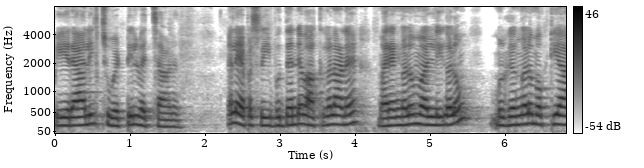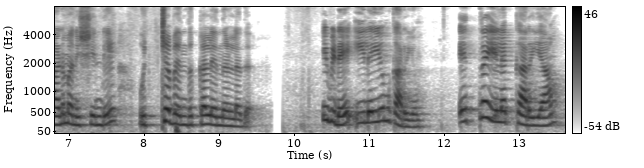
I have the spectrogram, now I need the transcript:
പേരാലിൽ ചുവട്ടിൽ വെച്ചാണ്. അല്ലേ? അപ്പോൾ ശ്രീബുദ്ധന്റെ വാക്കുകളാണ് മരങ്ങളും വള്ളികളും മൃഗങ്ങളുമൊക്കെയാണ് മനുഷ്യന്റെ ഉറ്റ ബന്ധുക്കൾ എന്നുള്ളത്. ഇവിടെ ഇലയും കറിയും. എത്ര ഇലക്കറിയാം?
